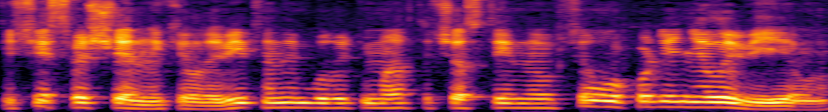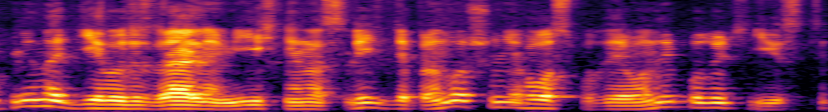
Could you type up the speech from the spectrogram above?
і всі священники левіти не будуть мати частини в цьому коліні Левієву, ні наділу з Ізраїлем їхнє насліддя, приношення Господа, і вони будуть їсти.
